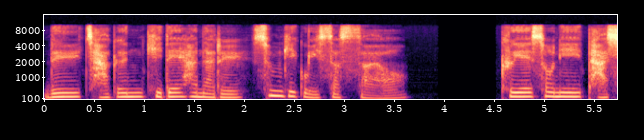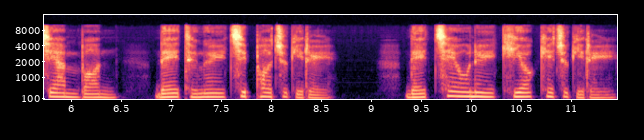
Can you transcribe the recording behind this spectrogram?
늘 작은 기대 하나를 숨기고 있었어요. 그의 손이 다시 한번 내 등을 짚어주기를, 내 체온을 기억해주기를.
